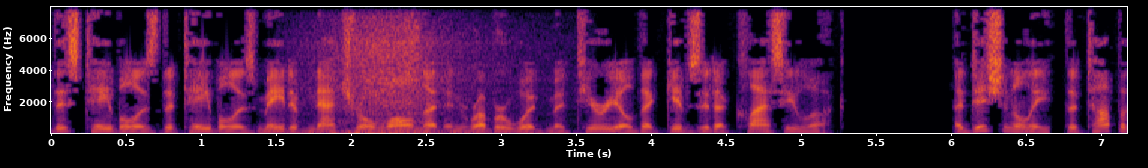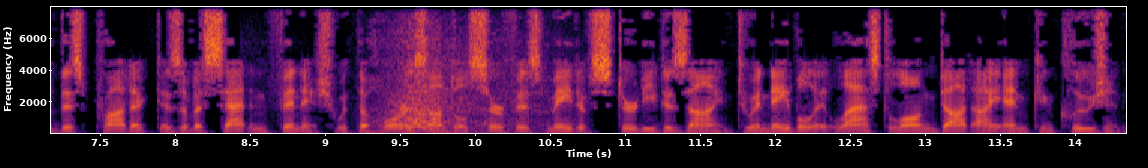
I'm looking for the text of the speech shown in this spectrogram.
this table is the table is made of natural walnut and rubber wood material that gives it a classy look. Additionally, the top of this product is of a satin finish with the horizontal surface made of sturdy design to enable it last long. In conclusion,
